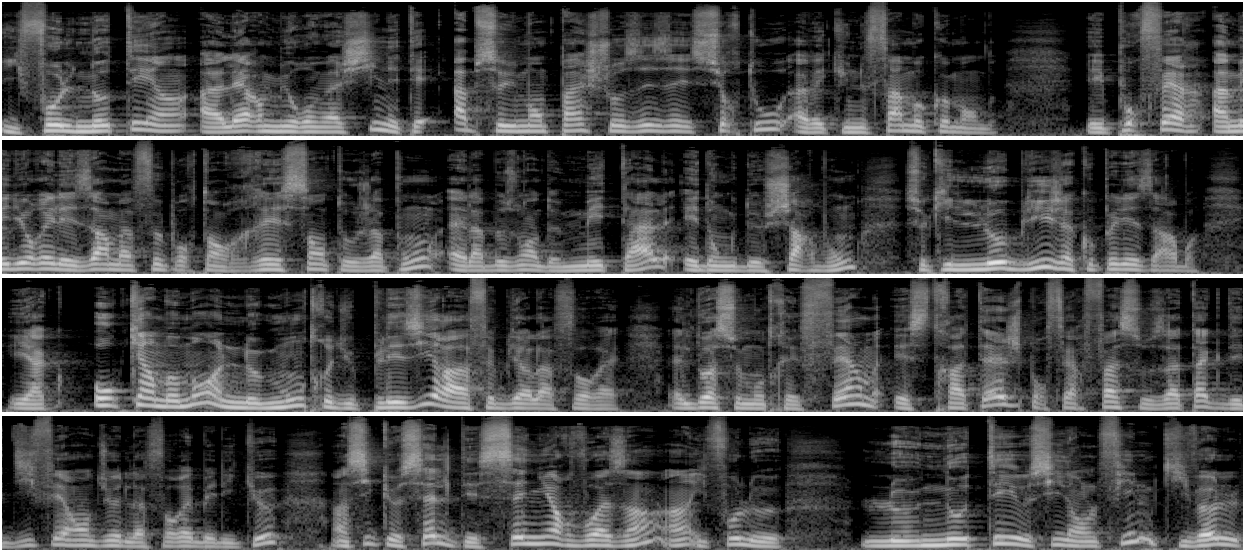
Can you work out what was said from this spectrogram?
Il faut le noter, hein, à l'ère Muromachi n'était absolument pas chose aisée, surtout avec une femme aux commandes. Et pour faire améliorer les armes à feu pourtant récentes au Japon, elle a besoin de métal et donc de charbon, ce qui l'oblige à couper les arbres. Et à aucun moment elle ne montre du plaisir à affaiblir la forêt. Elle doit se montrer ferme et stratège pour faire face aux attaques des différents dieux de la forêt belliqueux, ainsi que celles des seigneurs voisins. Hein. il faut le, le noter aussi dans le film, qui veulent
